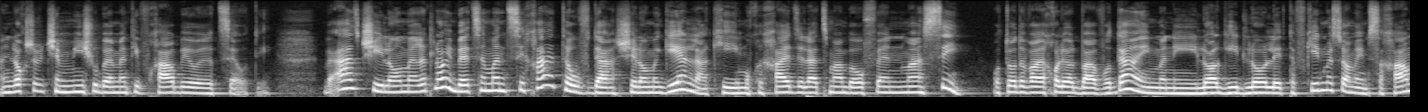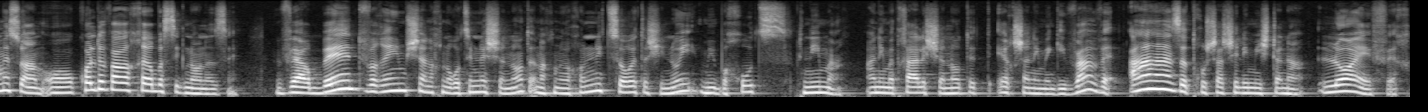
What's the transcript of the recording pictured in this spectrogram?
אני לא חושבת שמישהו באמת יבחר בי או ירצה אותי. ואז כשהיא לא אומרת לא, היא בעצם מנציחה את העובדה שלא מגיע לה, כי היא מוכיחה את זה לעצמה באופן מעשי. אותו דבר יכול להיות בעבודה, אם אני לא אגיד לא לתפקיד מסוים, עם שכר מסוים, או כל דבר אחר בסגנון הזה. והרבה דברים שאנחנו רוצים לשנות, אנחנו יכולים ליצור את השינוי מבחוץ פנימה. אני מתחילה לשנות את איך שאני מגיבה, ואז התחושה שלי משתנה, לא ההפך.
